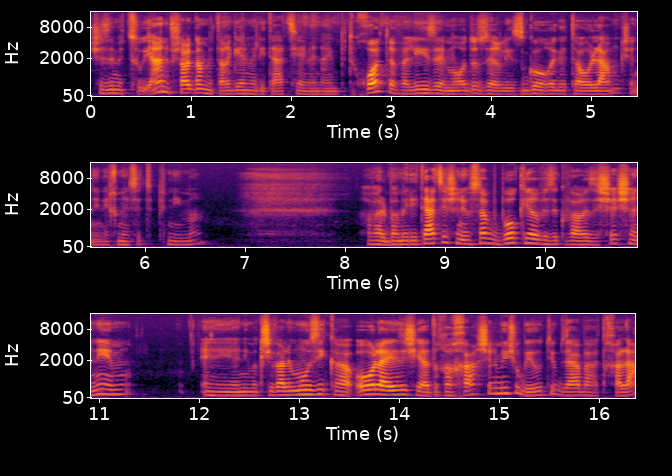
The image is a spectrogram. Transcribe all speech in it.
שזה מצוין, אפשר גם לתרגל מדיטציה עם עיניים פתוחות, אבל לי זה מאוד עוזר לסגור רגע את העולם כשאני נכנסת פנימה. אבל במדיטציה שאני עושה בבוקר, וזה כבר איזה שש שנים, אה, אני מקשיבה למוזיקה או לאיזושהי הדרכה של מישהו ביוטיוב, זה היה בהתחלה,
